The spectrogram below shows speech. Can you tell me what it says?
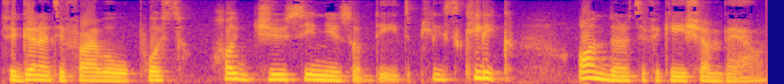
to get notified when we post hot juicy news updates. Please click on the notification bell.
